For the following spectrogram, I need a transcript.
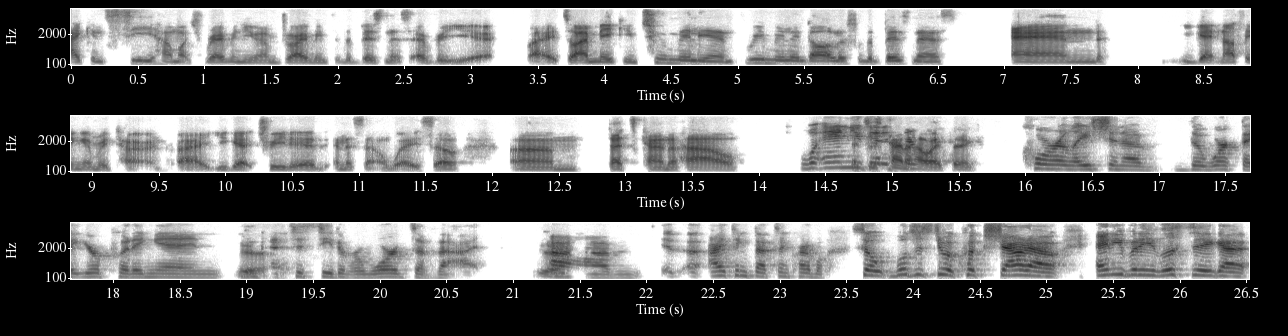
I can see how much revenue I'm driving to the business every year, right? So I'm making two million, three million dollars for the business, and you get nothing in return, right? You get treated in a certain way. So um, that's kind of how. Well, and you get kind of how I think correlation of the work that you're putting in. You get to see the rewards of that yeah. um i think that's incredible. So we'll just do a quick shout out. Anybody listening at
